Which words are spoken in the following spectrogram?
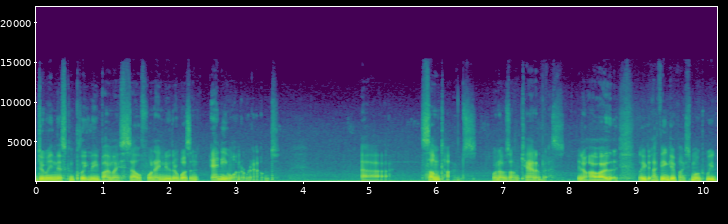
doing this completely by myself when I knew there wasn't anyone around. Uh, sometimes when I was on cannabis, you know, I, I, like I think if I smoked weed,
